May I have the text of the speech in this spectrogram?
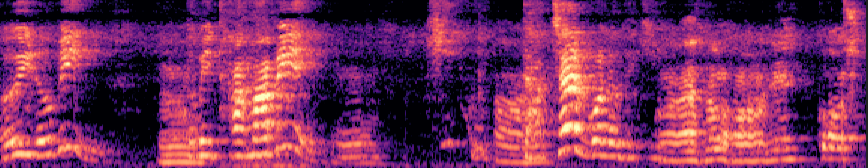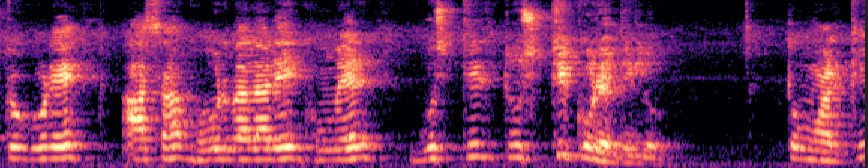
ভৈরবী? তুমি থামাবে? হুম। বলো দেখি। অনেক কষ্ট করে আসা ভোরবেলার এই ঘুমের গুষ্টির তুষ্টি করে দিল। তোমার কি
